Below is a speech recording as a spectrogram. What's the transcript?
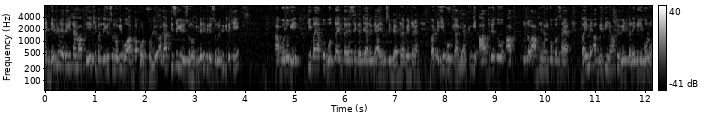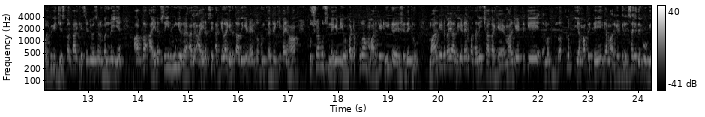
एंड डेफिनेटली टाइम आप एक ही बंदे की सुनोगे, वो आपका पोर्टफोलियो अगर आप किसी की नहीं सुनोगे, मेरे भी नहीं सुनोगे, क्योंकि देखिए आप बोलोगे कि भाई आप तो बहुत टाइम पहले से कहते आ रहे हो कि आई सी बेटर है बेटर है बट ये हो क्या गया? क्योंकि आपने तो आप मतलब आपने हमको फंसाया। भाई मैं अभी भी यहाँ पे वेट करने के लिए बोलूँगा, क्योंकि जिस प्रकार की सिचुएशन बन रही है, आपका आई ही नहीं गिर रहा है। अगर आई अकेला गिरता अभी के टाइम तो हम कहते हैं कि भाई हाँ कुछ ना कुछ नेगेटिव है बट पूरा मार्केट ही करे देख लो। मार्केट भाई अभी के टाइम पता नहीं चाहता क्या है। मार्केट के मतलब यहाँ पे कहीं क्या मार्केट के लिए? सही देखोगे,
